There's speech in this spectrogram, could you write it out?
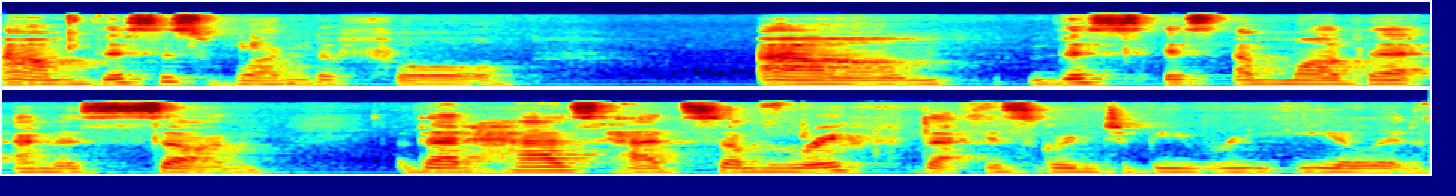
um, this is wonderful. Um, this is a mother and a son that has had some rift that is going to be re-healing.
